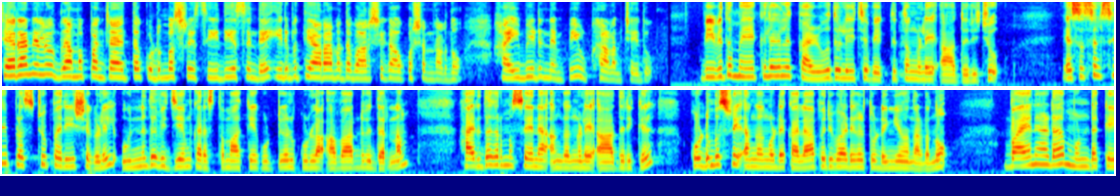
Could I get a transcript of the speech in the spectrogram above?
ചേരാനെല്ലൂർ ഗ്രാമപഞ്ചായത്ത് കുടുംബശ്രീ സി ഡി എസിന്റെ ഇരുപത്തിയാറാമത് വാർഷികാഘോഷം നടന്നു. ഹൈബീഡൻ എം പി ഉദ്ഘാടനം ചെയ്തു. വിവിധ മേഖലകളിൽ കഴിവ് തെളിയിച്ച വ്യക്തിത്വങ്ങളെ ആദരിച്ചു. S S L C plus two പരീക്ഷകളിൽ ഉന്നത വിജയം കരസ്ഥമാക്കിയ കുട്ടികൾക്കുള്ള അവാർഡ് വിതരണം ഹരിതകർമ്മസേന അംഗങ്ങളെ ആദരിക്കൽ കുടുംബശ്രീ അംഗങ്ങളുടെ കലാപരിപാടികൾ തുടങ്ങിയവ നടന്നു. വയനാട് മുണ്ടക്കൈ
